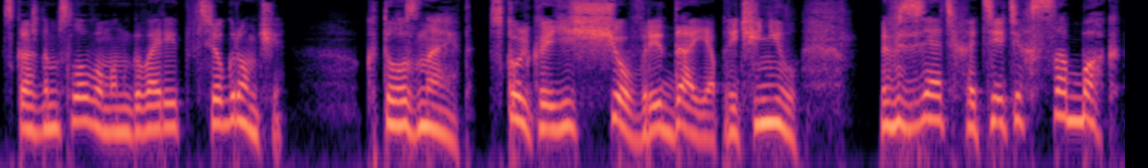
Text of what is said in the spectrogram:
С каждым словом он говорит все громче. Кто знает, сколько еще вреда я причинил. Взять хоть этих собак.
